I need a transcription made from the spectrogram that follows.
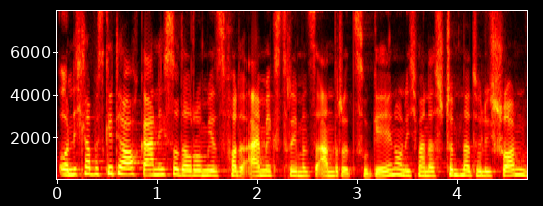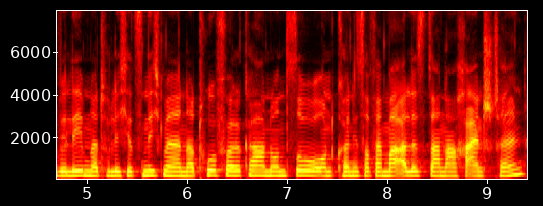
und ich glaube, es geht ja auch gar nicht so darum, jetzt von einem Extrem ins andere zu gehen. Und ich meine, das stimmt natürlich schon. Wir leben natürlich jetzt nicht mehr in Naturvölkern und so und können jetzt auf einmal alles danach einstellen.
